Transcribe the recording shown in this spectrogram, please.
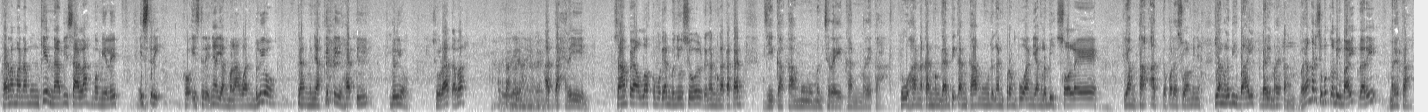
Karena mana mungkin Nabi salah memilih istri. Kok istrinya yang melawan beliau. dan menyakiti hati beliau. Surat apa? At-Tahrim. Sampai Allah kemudian menyusul dengan mengatakan, jika kamu menceraikan mereka, Tuhan akan menggantikan kamu dengan perempuan yang lebih soleh, yang taat kepada suaminya, yang lebih baik dari mereka. Bayangkan disebut lebih baik dari mereka.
